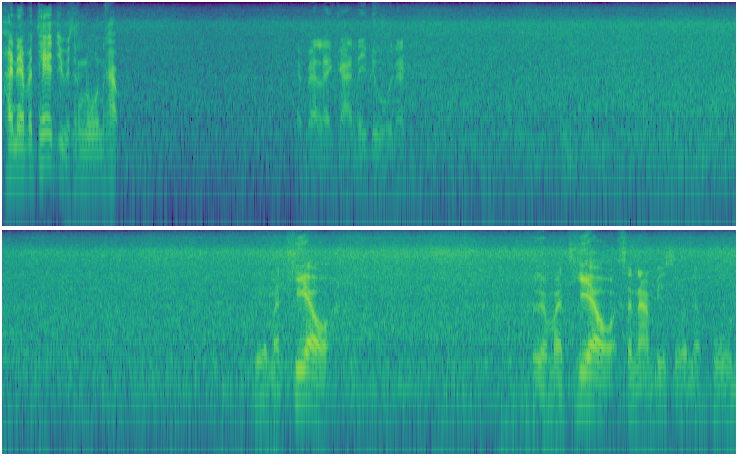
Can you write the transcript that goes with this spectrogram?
ภายในประเทศอยู่ทางนู้นครับ ให้เป็นรายการได้ดูนะเผื่อมาเที่ยวเผื่อมาเที่ยวสนามบินสุวรรณภูมิ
